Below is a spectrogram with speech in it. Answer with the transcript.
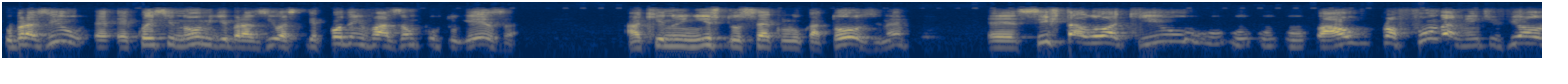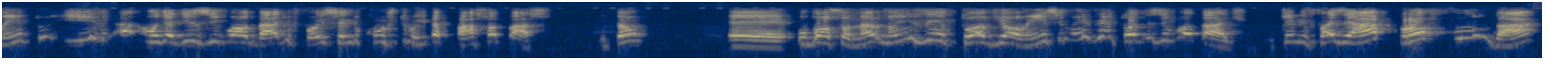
O Brasil, é, é, com esse nome de Brasil, depois da invasão portuguesa, aqui no início do século XIV, né, é, se instalou aqui o, o, o, algo profundamente violento e onde a desigualdade foi sendo construída passo a passo. Então, é, o Bolsonaro não inventou a violência e não inventou a desigualdade. O que ele faz é aprofundar,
